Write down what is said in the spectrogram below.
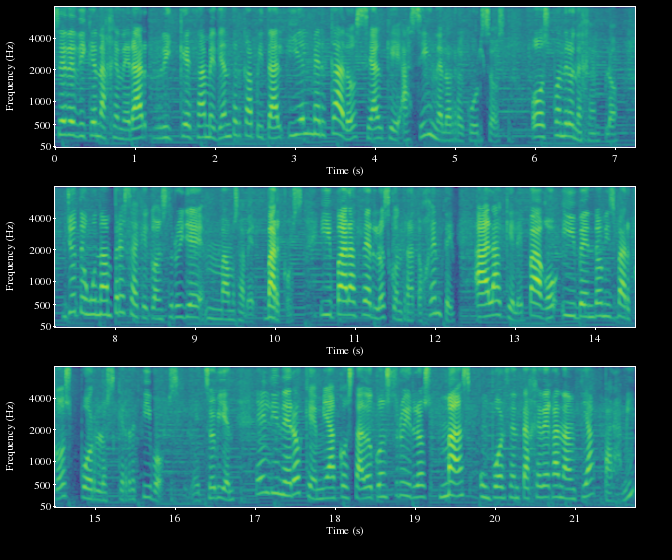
se dediquen a generar riqueza mediante el capital y el mercado sea el que asigne los recursos. Os pondré un ejemplo. Yo tengo una empresa que construye, vamos a ver, barcos, y para hacerlos contrato gente, a la que le pago y vendo mis barcos por los que recibo, si he hecho bien, el dinero que me ha costado construirlos más un porcentaje de ganancia para mí.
